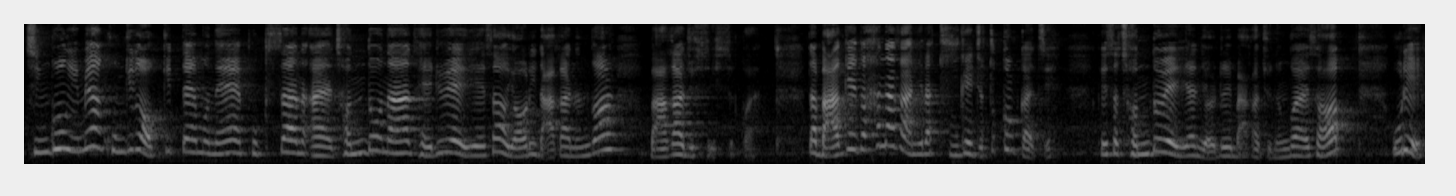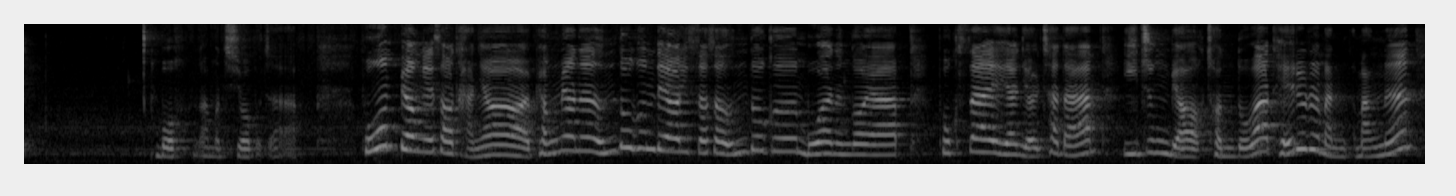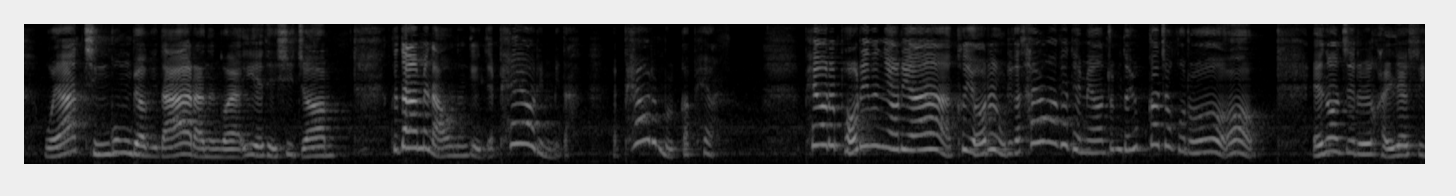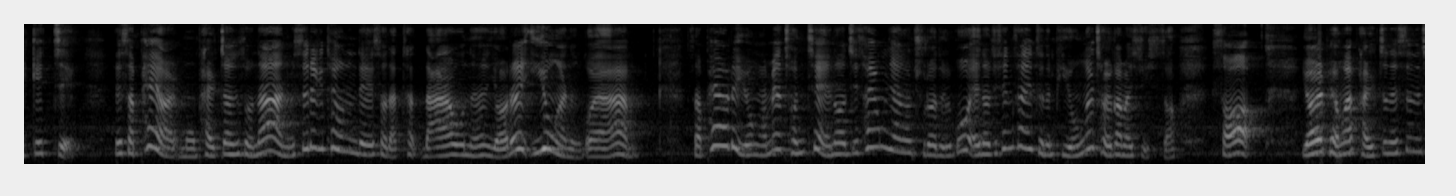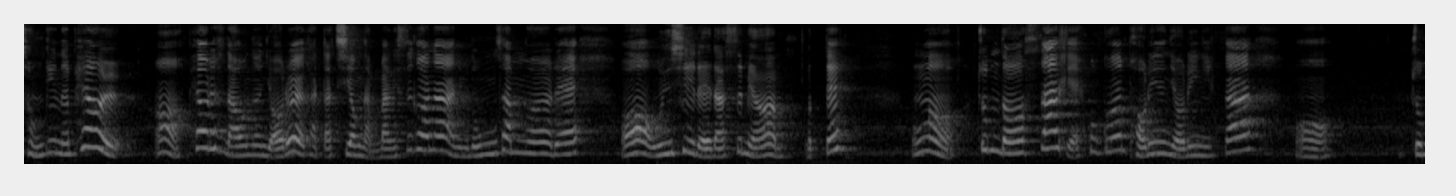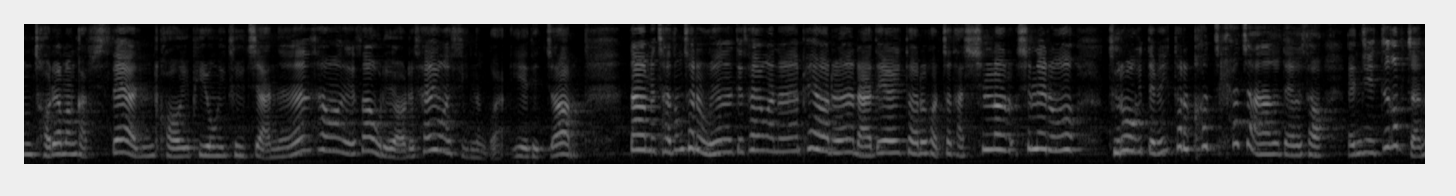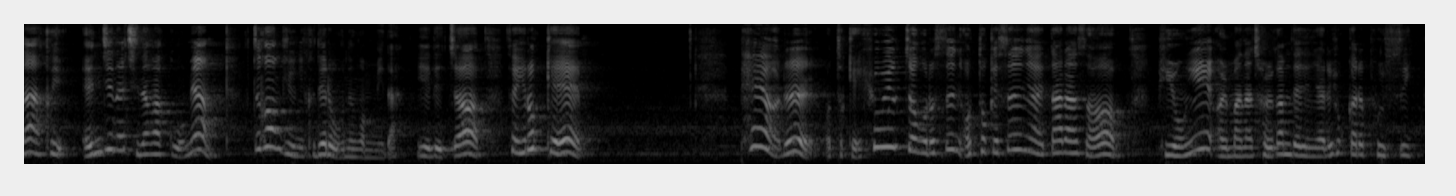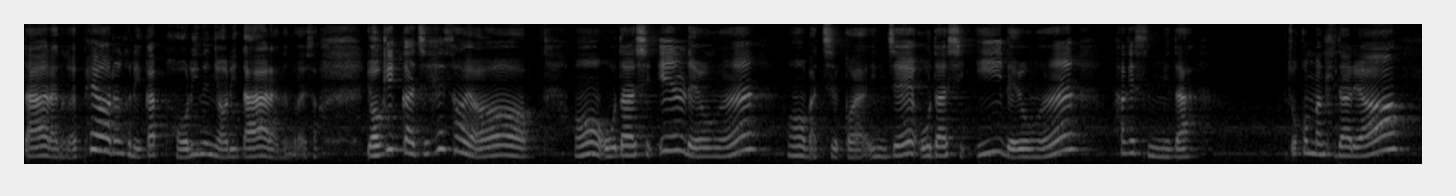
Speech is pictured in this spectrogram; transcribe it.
진공이면 공기가 없기 때문에 복산, 아, 전도나 대류에 의해서 열이 나가는 걸 막아줄 수 있을 거야. 막에도 하나가 아니라 두 개죠, 뚜껑까지. 그래서 전도에 의한 열을 막아주는 거야. 그래서 우리 뭐 한번 지워보자. 보온병에서 단열, 벽면은 은도금 되어 있어서 은도금 뭐 하는 거야? 복사에 의한 열 차단, 이중벽, 전도와 대류를 막- 막는 뭐야? 진공벽이다라는 거야. 이해되시죠? 그 다음에 나오는 게 이제 폐열입니다. 폐열은 뭘까? 폐열. 폐열은 버리는 열이야. 그 열을 우리가 사용하게 되면 좀 더 효과적으로 어, 에너지를 관리할 수 있겠지. 그래서 폐열, 뭐 발전소나 아니면 쓰레기 태우는 데에서 나타, 나오는 열을 이용하는 거야. 그래서 폐열을 이용하면 전체 에너지 사용량을 줄어들고 에너지 생산에 드는 비용을 절감할 수 있어. 그래서 열 병합 발전에 쓰는 전기는 폐열, 어, 폐열에서 나오는 열을 갖다 지역 난방에 쓰거나 아니면 농산물의 어, 온실에다 쓰면 어때? 어, 좀 더 싸게 혹은 버리는 열이니까 어, 좀 저렴한 값에 아니면 거의 비용이 들지 않은 상황에서 우리 열을 사용할 수 있는 거야. 이해됐죠? 그다음에 자동차를 운행할 때 사용하는 폐열은 라디에이터를 거쳐 다시 실내, 실내로 들어오기 때문에 히터를 켜, 켜지 않아도 돼. 그래서 엔진이 뜨겁잖아. 그 엔진을 지나갖고 오면 뜨거운 기운이 그대로 오는 겁니다. 이해됐죠? 그래서 이렇게 폐열을 어떻게 효율적으로 쓰 어떻게 쓰느냐에 따라서 비용이 얼마나 절감되느냐를 효과를 볼 수 있다라는 거예요. 폐열은 그러니까 버리는 열이다라는 거에서 여기까지 해서요. 어, 5-1 내용을 어, 마칠 거야. 이제 5-2 내용을 하겠습니다. 조금만 기다려.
